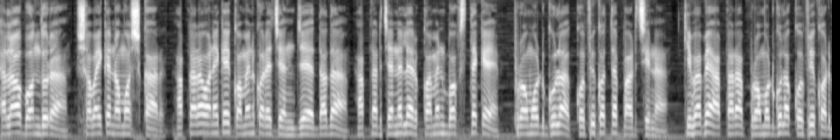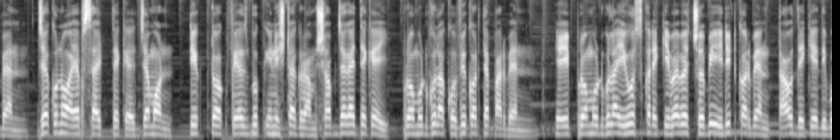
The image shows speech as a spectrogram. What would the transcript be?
হ্যালো বন্ধুরা, সবাইকে নমস্কার। আপনারা অনেকেই কমেন্ট করেছেন যে, দাদা, আপনার চ্যানেলের কমেন্ট বক্স থেকে প্রমোটগুলা কপি করতে পারছি না। কীভাবে আপনারা প্রমোটগুলো কপি করবেন? যে কোনো ওয়েবসাইট থেকে, যেমন টিকটক ফেসবুক ইনস্টাগ্রাম সব জায়গায় থেকেই প্রমোটগুলো কপি করতে পারবেন। এই প্রমোটগুলো ইউজ করে কীভাবে ছবি এডিট করবেন, তাও দেখিয়ে দিব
